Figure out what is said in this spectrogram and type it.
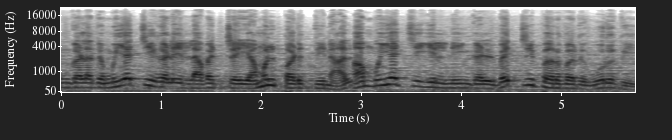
உங்களது முயற்சிகளில் அவற்றை அமுல்படுத்தினால் அம்முயற்சியில் நீங்கள் வெற்றி பெறுவது உறுதி.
